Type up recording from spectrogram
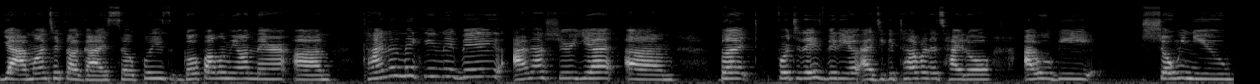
Yeah, I'm on TikTok guys, so please go follow me on there. Um, kind of making it big. I'm not sure yet. Um, but for today's video, as you can tell by the title, I will be showing you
